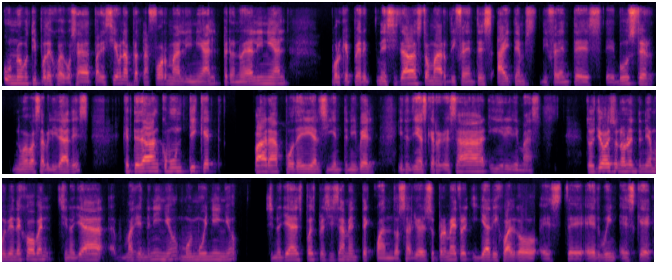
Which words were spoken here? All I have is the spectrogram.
un nuevo tipo de juego, o sea, parecía una plataforma lineal, pero no era lineal porque necesitabas tomar diferentes items, diferentes eh, boosters, nuevas habilidades que te daban como un ticket para poder ir al siguiente nivel y te tenías que regresar, ir y demás. Entonces yo eso no lo entendía muy bien de joven, sino ya más bien de niño, muy, muy niño, sino ya después precisamente cuando salió el Super Metroid y ya dijo algo este Edwin, es que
